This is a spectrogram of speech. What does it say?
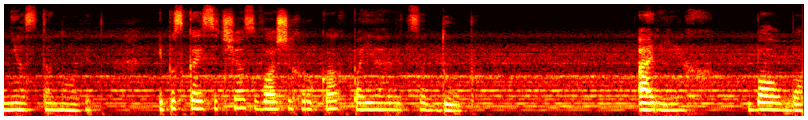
не остановит. И пускай сейчас в ваших руках появится дуб, орех, баобаб,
